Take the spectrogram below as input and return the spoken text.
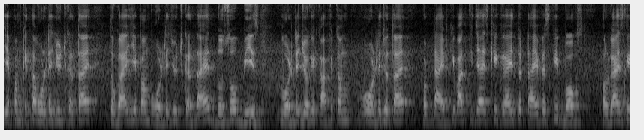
ये पंप कितना वोल्टेज यूज़ करता है तो गाय ये पंप वोल्टेज यूज़ करता है 220 वोल्टेज जो कि काफ़ी कम वोल्टेज होता है। और टाइप की बात की जाए इसकी गाय तो टाइप है इसकी बॉक्स और गाय इसकी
